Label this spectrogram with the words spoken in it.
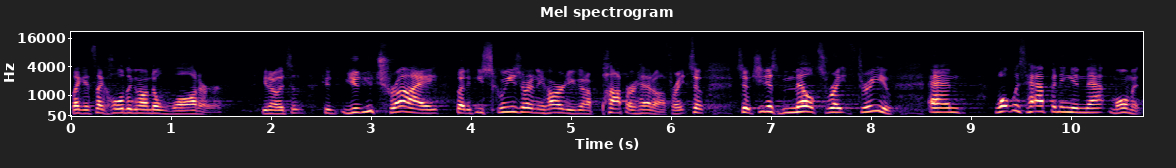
Like it's like holding on to water. You know, it's a, you, you try, but if you squeeze her any harder, you're going to pop her head off, right? So, so she just melts right through you. And what was happening in that moment?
